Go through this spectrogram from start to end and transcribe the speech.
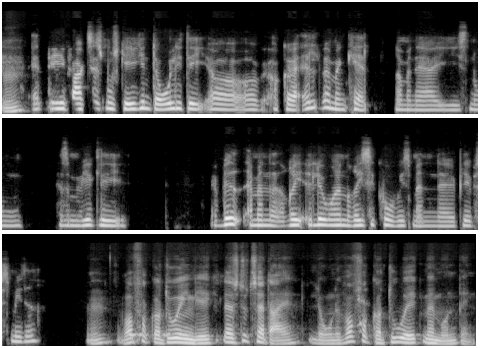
Mm. At det er faktisk måske ikke en dårlig idé at, at, at gøre alt, hvad man kan, når man er i sådan nogle, altså man virkelig ved, at man løber en risiko, hvis man øh, bliver smittet. Mm. Hvorfor går du egentlig ikke, lad os du tage dig, Lone, hvorfor går du ikke med mundbind?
